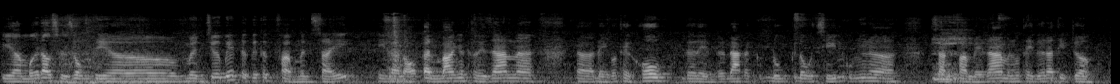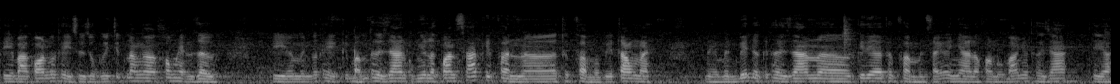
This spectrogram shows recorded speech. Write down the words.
Thì uh, mới đầu sử dụng thì uh, mình chưa biết được cái thực phẩm mình sấy thì là nó cần bao nhiêu thời gian uh, để có thể khô để, để đạt được đúng cái độ chín cũng như là sản phẩm để ra mình có thể đưa ra thị trường. Thì bà con có thể sử dụng cái chức năng không hẹn giờ. Thì mình có thể cái bấm thời gian cũng như là quan sát cái phần uh, thực phẩm ở phía trong này để mình biết được cái thời gian ờ, cái ờ, thực phẩm mình sấy ở nhà là khoảng độ bao nhiêu thời gian thì ờ,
